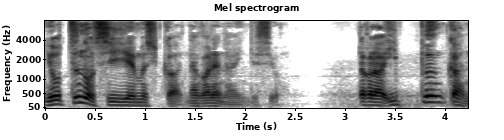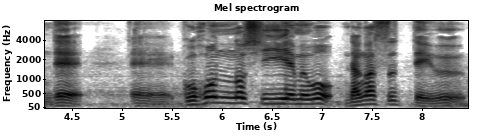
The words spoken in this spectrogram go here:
4つの CM しか流れないんですよ。だから1分間で、えー、5本の CM を流すっていう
